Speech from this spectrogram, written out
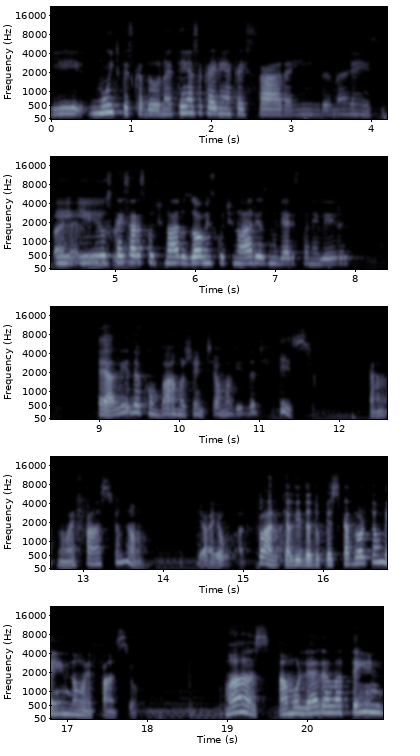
E muito pescador, né? Tem essa cairinha caiçara ainda, né? Tem, esse bairro E, é e lindo, os né? caiçaras continuaram, os homens continuaram e as mulheres paneleiras. É, a lida com barro, gente, é uma lida difícil, tá? Não é fácil, não. É eu- claro que a lida do pescador também não é fácil. Mas a mulher, ela tem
